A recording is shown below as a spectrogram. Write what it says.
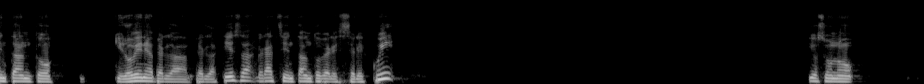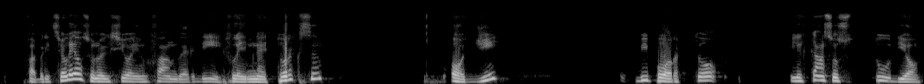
intanto chiedo venia per l'attesa, la, grazie intanto per essere qui. Io sono Fabrizio Leo, sono il CEO e founder di Flame Networks. Oggi vi porto il caso studio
